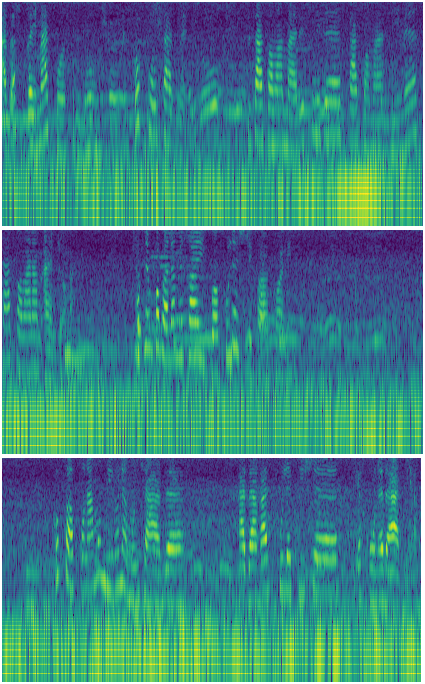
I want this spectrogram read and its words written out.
ازش قیمت پرسیدیم. گفت 500 میلیون 300 تومن مریض میده 100 تومن بیمه 100 تومن هم انجامه. گفتیم خب حالا می‌خوای با پولش چی کار کنیم گفت صابخونمون بیرونمون کرده. حداقل پول پیش یه خونه در میاد.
